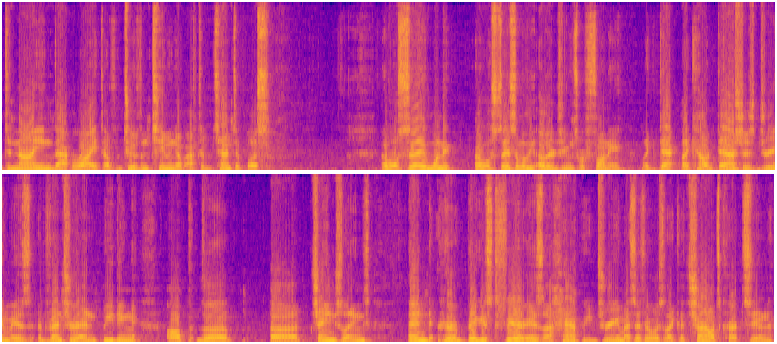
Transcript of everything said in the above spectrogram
denying that right of the two of them teaming up after the Tentabus. I will say when it, I will say some of the other dreams were funny, like da like how Dash's dream is adventure and beating up the uh, changelings, and her biggest fear is a happy dream as if it was like a child's cartoon.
